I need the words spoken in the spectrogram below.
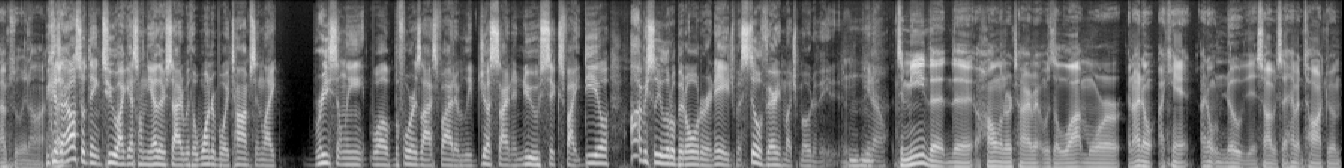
absolutely not. Because Like, I also think too, I guess on the other side with a Wonder Boy Thompson, like recently, well, before his last fight, I believe, just signed a new six fight deal. Obviously a little bit older in age, but still very much motivated. You mm-hmm. know, to me the the Holland retirement was a lot more and I don't I can't I don't know this obviously I haven't talked to him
